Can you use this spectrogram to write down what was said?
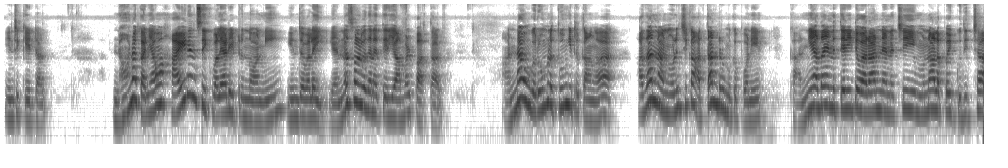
என்று கேட்டாள். நானும் கன்யாவும் ஹைட் அண்ட் சீக் விளையாடிட்டு இருந்தோம் நீ என்றவளை என்ன சொல்வதென தெரியாமல் பார்த்தாள். அண்ணா உங்கள் ரூமில் தூங்கிட்டு இருக்காங்க அதான் நான் ஒழிச்சிக்க அத்தான் ரூமுக்கு போனேன். கன்யா தான் என்னை தேடிட்டு வரான்னு நினச்சி முன்னால் போய் குதிச்சா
